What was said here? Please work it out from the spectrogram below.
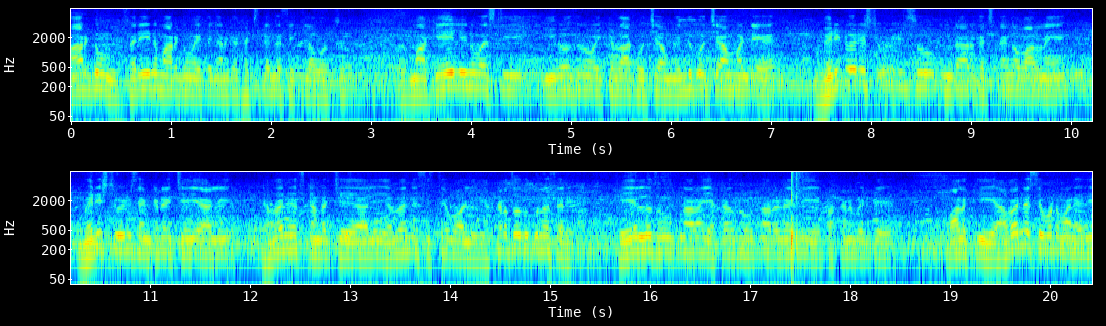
మార్గం సరైన మార్గం అయితే కనుక ఖచ్చితంగా సెటిల్ అవ్వచ్చు. మా కేఎల్ యూనివర్సిటీ ఈ రోజున ఇక్కడ దాకా వచ్చాము. ఎందుకు వచ్చాము అంటే మెరిటోరియస్ స్టూడెంట్స్ ఉంటారు ఖచ్చితంగా వాళ్ళని మెరిట్ స్టూడెంట్స్ ఎంకరేజ్ చేయాలి. అవేర్నెస్ కండక్ట్ చేయాలి. అవేర్నెస్ ఇస్తే వాళ్ళు ఎక్కడ చదువుకున్నా సరే కేఎల్లో చదువుతున్నారా ఎక్కడ చదువుతున్నారా అనేది పక్కన పెడితే వాళ్ళకి అవేర్నెస్ ఇవ్వడం అనేది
